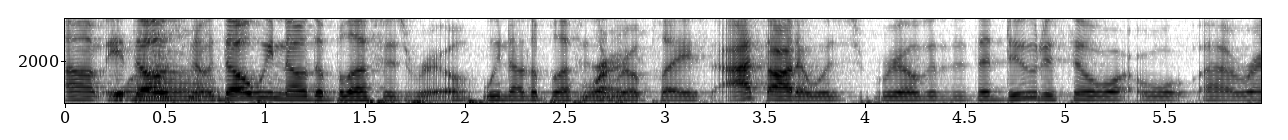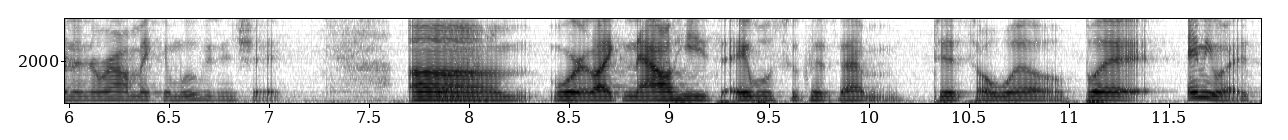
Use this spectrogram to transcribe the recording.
Um, wow. though, though we know the bluff is real, we know the bluff is right. a real place. I thought it was real because the dude is still uh, running around making movies and shit. Um, wow. where like now he's able to because that did so well. But anyways,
